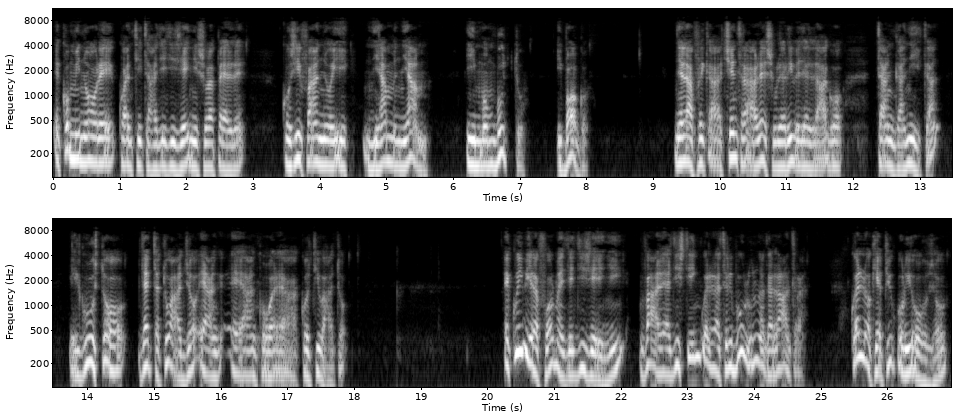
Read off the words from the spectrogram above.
e con minore quantità di disegni sulla pelle, così fanno i Nyam Nyam, i Mombuttu, Bogo. Nell'Africa centrale, sulle rive del lago Tanganica, il gusto del tatuaggio è, è ancora coltivato. E qui la forma dei disegni vale a distinguere la tribù l'una dall'altra. Quello che è più curioso,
